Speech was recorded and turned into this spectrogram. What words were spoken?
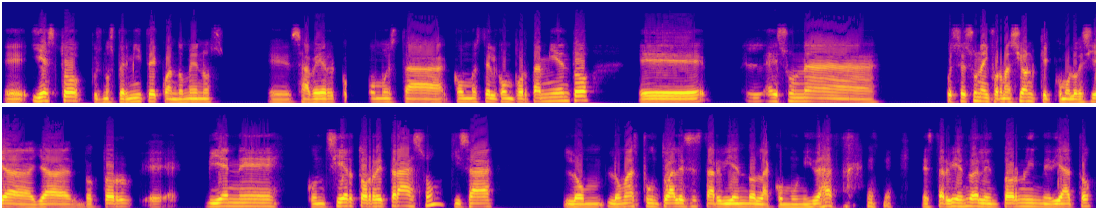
Eh, y esto pues, nos permite, cuando menos, eh, saber cómo está, cómo está el comportamiento. Eh, es una, pues es una información que, como lo decía ya el doctor, viene con cierto retraso. Quizá lo, lo, más puntual es estar viendo la comunidad, estar viendo el entorno inmediato.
